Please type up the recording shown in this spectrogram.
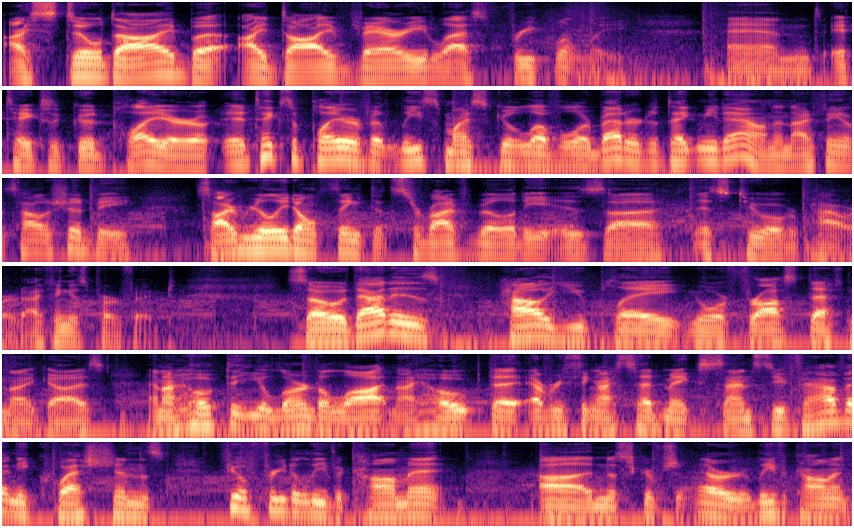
I still die, but I die very less frequently. And it takes a good player, it takes a player of at least my skill level or better to take me down, and I think that's how it should be. So I really don't think that survivability is, uh, is too overpowered. I think it's perfect. So that is how you play your Frost Death Knight, guys. And I hope that you learned a lot, and I hope that everything I said makes sense. If you have any questions, feel free to leave a comment uh, in the description, or leave a comment.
